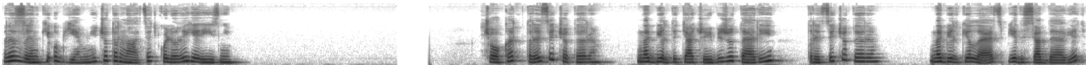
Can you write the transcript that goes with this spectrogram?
Резинки об'ємні 14, кольори є різні. Чокер 34. Набір дитячої біжутерії 34. Набір кілець 59.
